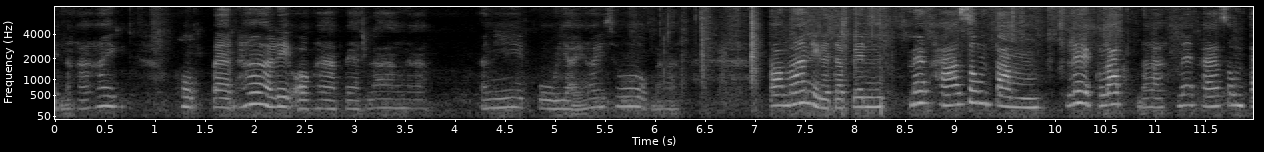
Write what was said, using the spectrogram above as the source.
ตนะคะ ให้หกแปดห้าเลขออกหาแปดล่างนะคะ อันนี้ปู่ใหญ่ให้โชคนะคะ ต่อมาเนี่ก็จะเป็นแม่ค้าส้มตำเลขลับนะคะ แม่ค้าส้มต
